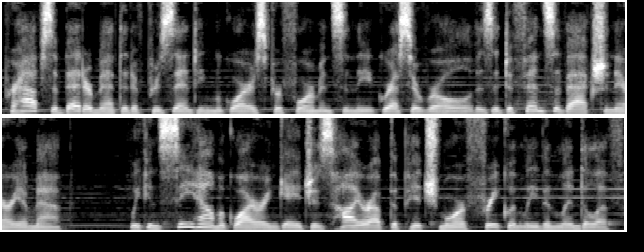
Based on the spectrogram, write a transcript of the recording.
Perhaps a better method of presenting Maguire's performance in the aggressor role is a defensive action area map we can see how Maguire engages higher up the pitch more frequently than Lindelof.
